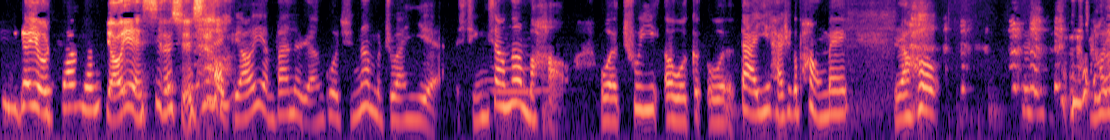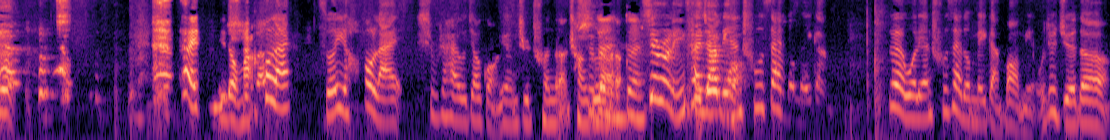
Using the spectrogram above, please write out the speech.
一个有专门表演系的学校。表演班的人过去那么专业，形象那么好。我初一呃，我个我大一还是个胖妹，然后 就是然后又 太你懂吗？后来所以后来是不是还有叫广院之春的唱歌的？对对，谢若琳参加连，初赛都没敢，对我连初赛都没敢报名，我就觉得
